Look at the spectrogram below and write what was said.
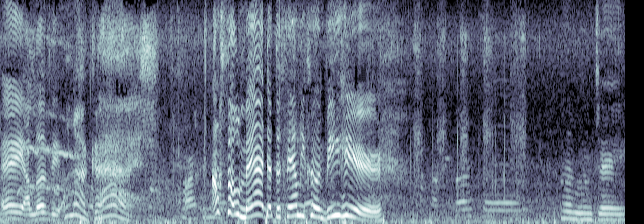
Hey, I love it. Oh my gosh. I'm so mad that the family couldn't be here. Oh, Jay.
